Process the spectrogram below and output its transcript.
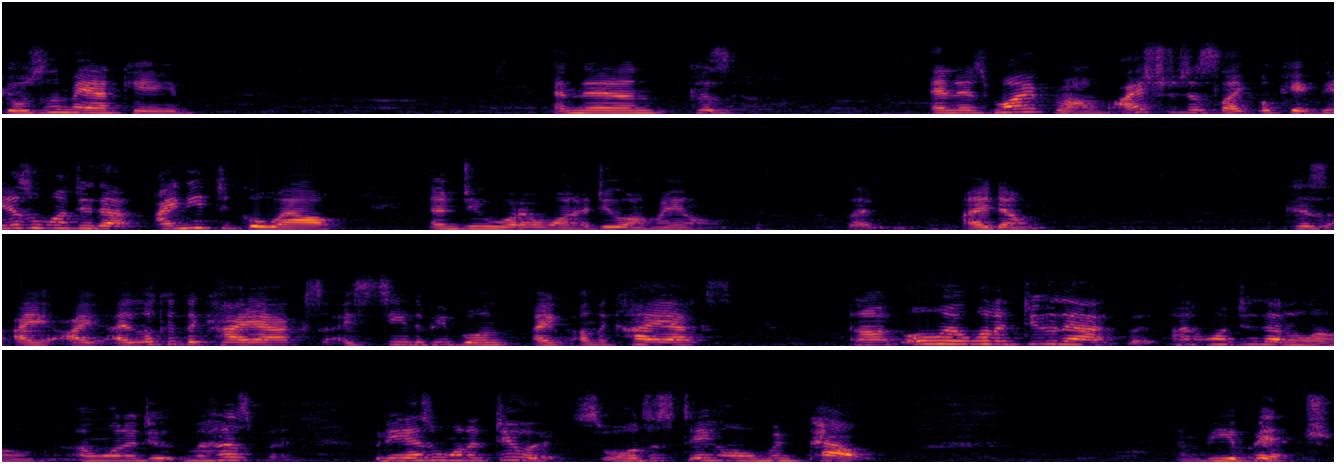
goes to the man cave. And then, because, and it's my problem. I should just like, okay, if he doesn't want to do that, I need to go out and do what I want to do on my own. But I don't. Because I, I, I look at the kayaks, I see the people on, I, on the kayaks, and I'm like, oh, I want to do that, but I don't want to do that alone. I want to do it with my husband. But he doesn't want to do it, so I'll just stay home and pout and be a bitch.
